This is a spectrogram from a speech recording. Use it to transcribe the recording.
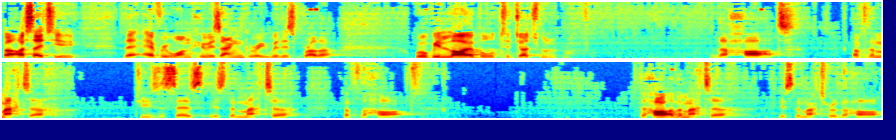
But I say to you that everyone who is angry with his brother will be liable to judgment. The heart of the matter, Jesus says, is the matter of the heart. The heart of the matter is the matter of the heart.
